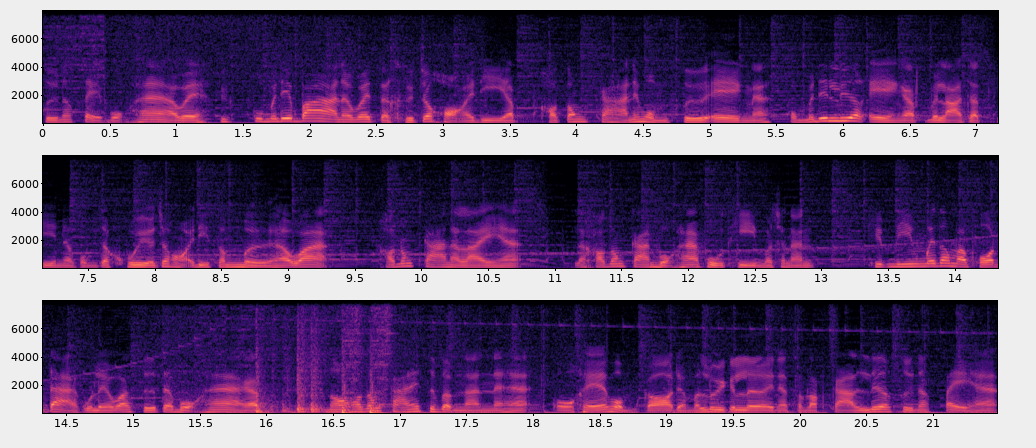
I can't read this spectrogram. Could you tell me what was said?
ซื้อนักเตะบวก 5 เว้ยคือกูไม่ได้บ้านะเว้ยแต่คือเจ้าของไอดีครับเขาต้องการให้ผมซื้อเองนะ ผมไม่ได้เลือกเองครับเวลาจัดทีมเนี่ยผมจะคุยกับเจ้าของไอดีเสมอครับว่าเขาต้องการอะไรฮะแล้วเขาต้องการบวก5ฟูลทีมเพราะฉะนั้นคลิปนี้ไม่ต้องมาโพสต์ด่ากูเลยว่าซื้อแต่บวก5ครับ น้องเขาต้องการให้ซื้อแบบนั้นนะฮะโอเคผมก็เดี๋ยวมาลุยกันเลยนะสำหรับการเลือกซื้อนักเตะฮะ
